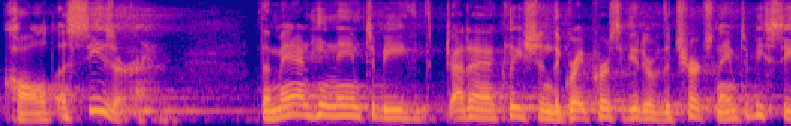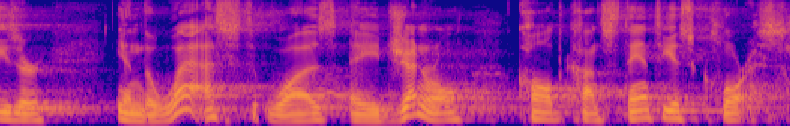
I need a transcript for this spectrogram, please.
called a Caesar. The man he named to be, Diocletian, the great persecutor of the church, named to be Caesar in the west was a general called Constantius Chlorus.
